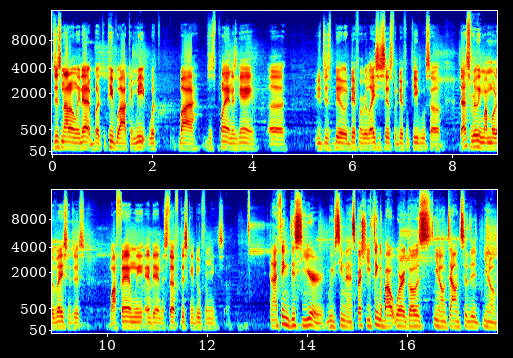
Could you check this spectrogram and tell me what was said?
just not only that, but the people I can meet with by just playing this game. Uh, you just build different relationships with different people, so that's really my motivation, just my family, and then the stuff this can do for me. So. And I think this year we've seen that, especially you think about where it goes, you know, down to the, you know,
